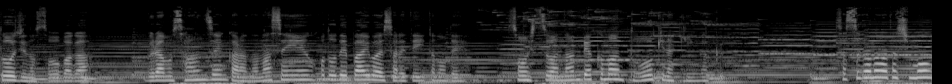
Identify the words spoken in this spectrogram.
当時の相場がグラム3000から7000円ほどで売買されていたので、損失は何百万と大きな金額。さすがの私も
